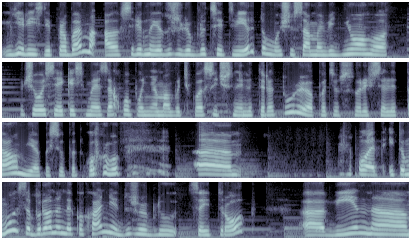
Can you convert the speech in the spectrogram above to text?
є різні проблеми, але все рівно я дуже люблю цей твір, тому що саме від нього почалося якесь моє захоплення, мабуть, класичною літературою, а потім створився літаун якось випадково. Ем, от, і тому заборонене кохання я дуже люблю цей троп. Е, він. е,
